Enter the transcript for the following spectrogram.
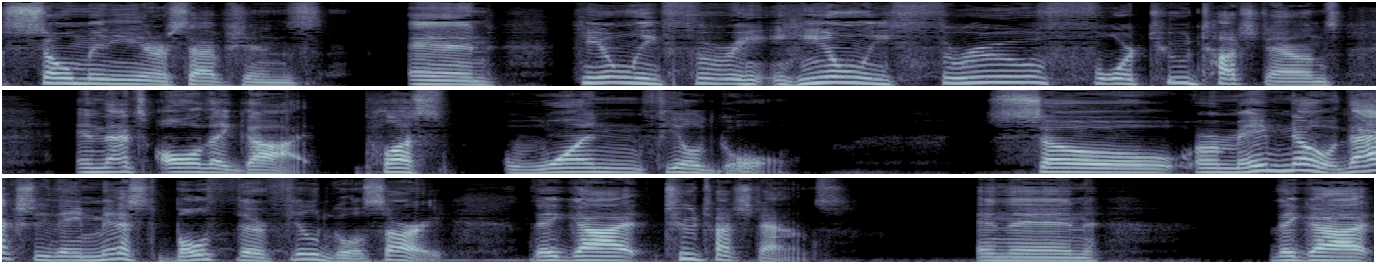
so many interceptions and he only threw he only threw for two touchdowns and that's all they got plus one field goal so or maybe no actually they missed both their field goals sorry they got two touchdowns and then they got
